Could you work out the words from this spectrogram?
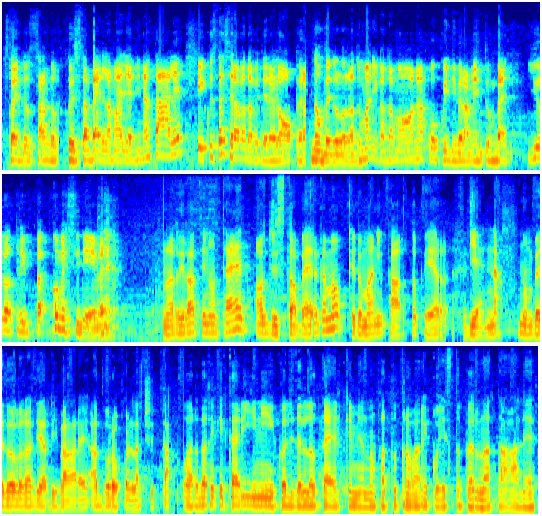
sto indossando questa bella maglia di Natale e questa sera vado a vedere l'opera non vedo l'ora, domani vado a Monaco quindi veramente un bel Eurotrip come si deve sono arrivato in hotel, oggi sto a Bergamo che domani parto per Vienna. Non vedo l'ora di arrivare, adoro quella città. Guardate che carini quelli dell'hotel che mi hanno fatto trovare questo per Natale.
